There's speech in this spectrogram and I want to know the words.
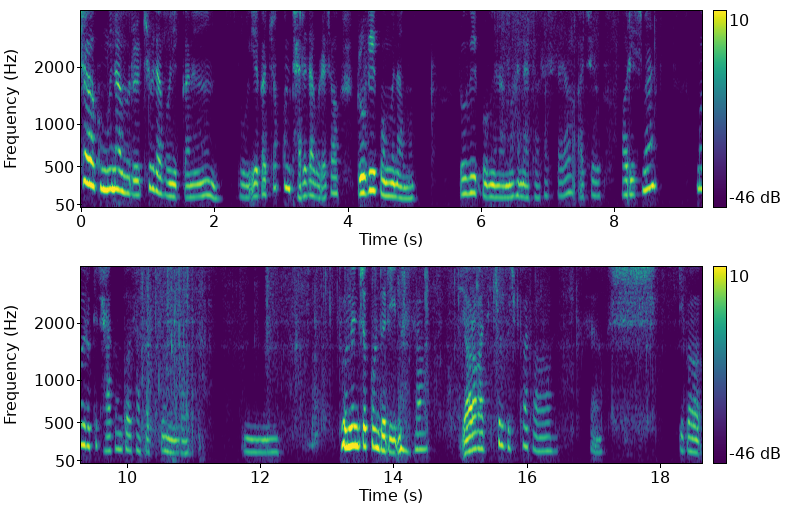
수채화 고무나무를 키우다 보니까는 뭐 얘가 조금 다르다 그래서 루비 고무나무 루비 고무나무 하나 더 샀어요. 아주 어리지만 뭐 이렇게 작은 거 사서 키우는 거. 음, 돈은 조금 들이면서 여러 가지 키우고 싶어서 샀어요. 이거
